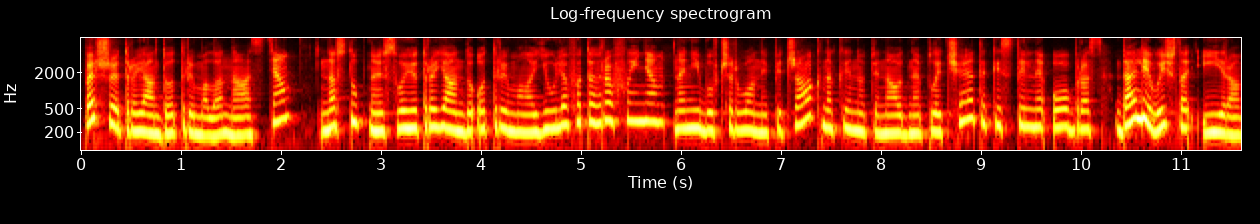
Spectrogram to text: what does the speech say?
Першою троянду отримала Настя. Наступною свою троянду отримала Юля фотографиня. На ній був червоний піджак, накинутий на одне плече, такий стильний образ. Далі вийшла Іра.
